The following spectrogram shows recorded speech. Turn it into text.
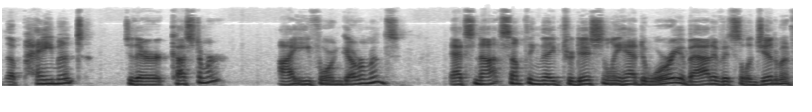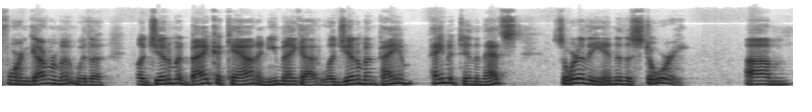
the payment to their customer, i.e., foreign governments? That's not something they've traditionally had to worry about. If it's a legitimate foreign government with a legitimate bank account and you make a legitimate pay- payment to them, that's sort of the end of the story. Um,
